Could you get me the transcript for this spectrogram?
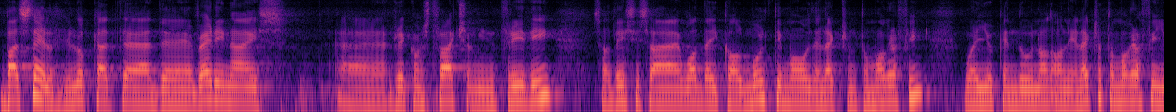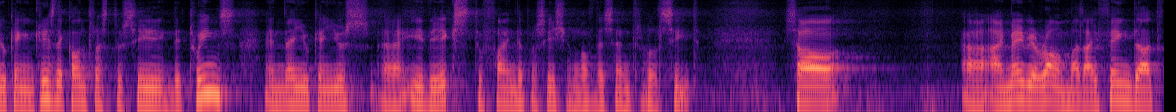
But still, you look at uh, the very nice uh, reconstruction in 3D. So this is uh, what they call multimode electron tomography, where you can do not only electron tomography, you can increase the contrast to see the twins, and then you can use uh, EDX to find the position of the central seed. So I may be wrong, but I think that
